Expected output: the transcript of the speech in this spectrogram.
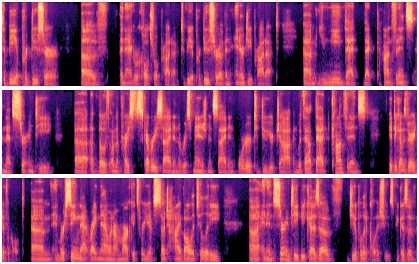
to be a producer of an agricultural product, to be a producer of an energy product, um, you need that that confidence and that certainty uh, of both on the price discovery side and the risk management side in order to do your job. And without that confidence, it becomes very difficult. Um, and we're seeing that right now in our markets where you have such high volatility uh, and uncertainty because of geopolitical issues, because of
